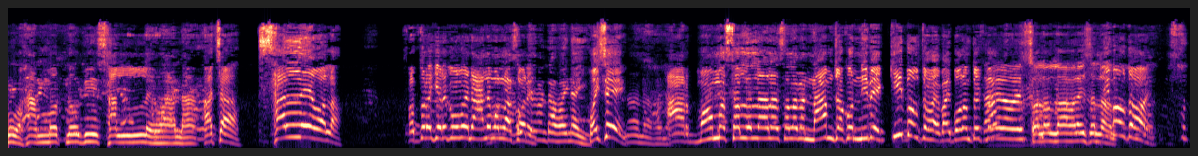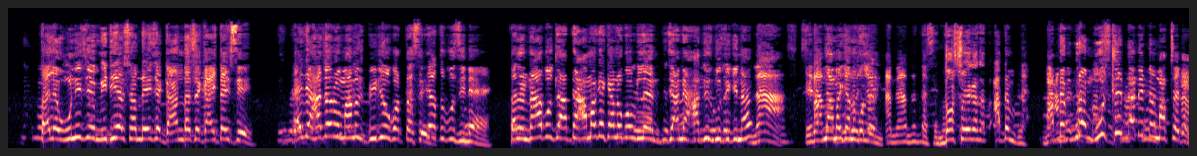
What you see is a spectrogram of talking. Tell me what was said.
মোহাম্মদ নবী সাল্লেওয়ালা। আচ্ছা সাল্লেওয়ালা। শব্দটা কীরকম হবে না? আলেমাল্লাহ সরে হয় নাই। হয়েছে? আর মোহাম্মদ সাল্লাহ সাল্লামের নাম যখন নিবে কি বলতে হয়? ভাই বলেন তো সাল্লাহ কি বলতে হয়? তাহলে উনি যে মিডিয়ার সামনে এই যে গানটা যে গাইতাইছে এই যে হাজারো মানুষ ভিডিও করতেছে তো বুঝি না। তাহলে না বুঝলে আপনি আমাকে কেন বললেন যে আমি হাদিস বুঝি কিনা? না এটা আপনি আমাকে কেন বললেন? দশ আপনি আপনি পুরো মুসলিম নারীদের চাইবেন?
